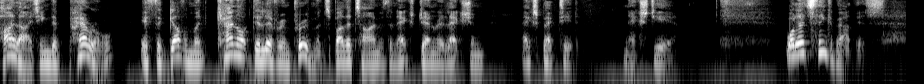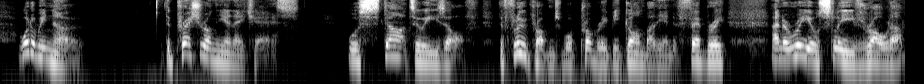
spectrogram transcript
highlighting the peril if the government cannot deliver improvements by the time of the next general election expected next year. Well, let's think about this. What do we know? The pressure on the NHS will start to ease off. The flu problems will probably be gone by the end of February, and a real sleeves rolled up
